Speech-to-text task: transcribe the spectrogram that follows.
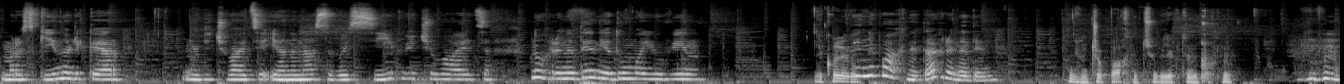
мороскіно лікер відчувається, і ананасовий сік відчувається. Ну, гренадин, я думаю, він. І кольору. Він не пахне, так, гренадин? Ні, Ну, що пахне, що як то не пахне.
